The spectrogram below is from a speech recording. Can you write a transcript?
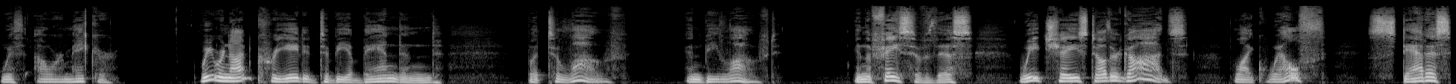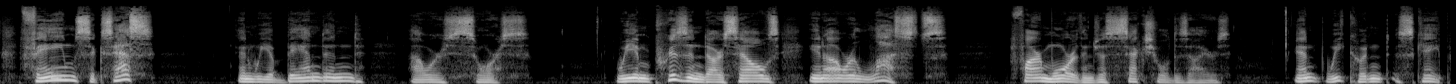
with our Maker. We were not created to be abandoned, but to love and be loved. In the face of this, we chased other gods like wealth, status, fame, success, and we abandoned our source. We imprisoned ourselves in our lusts, far more than just sexual desires, and we couldn't escape.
